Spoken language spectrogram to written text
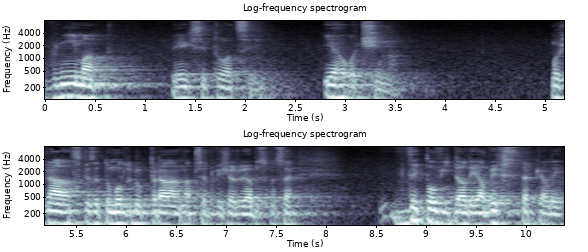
vnímat jejich situaci jeho očima. Možná skrze tu modlitbu, která napřed vyžaduje, aby jsme se vypovídali a vyvstekali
